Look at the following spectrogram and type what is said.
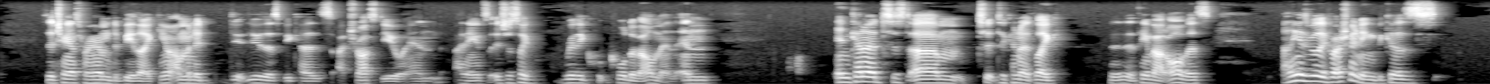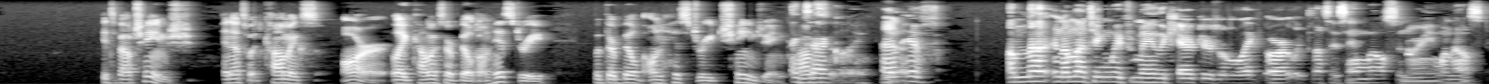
it's a chance for him to be like, you know, I'm gonna do, do this because I trust you, and I think it's it's just like really cool, cool development, and and kind of just um to, to kind of like the, thing about all this, I think it's really frustrating because it's about change, and that's what comics are. Like comics are built on history, but they're built on history changing constantly. Exactly. And if I'm not, and I'm not taking away from any of the characters or like, or like, let's say Sam Wilson or anyone else.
